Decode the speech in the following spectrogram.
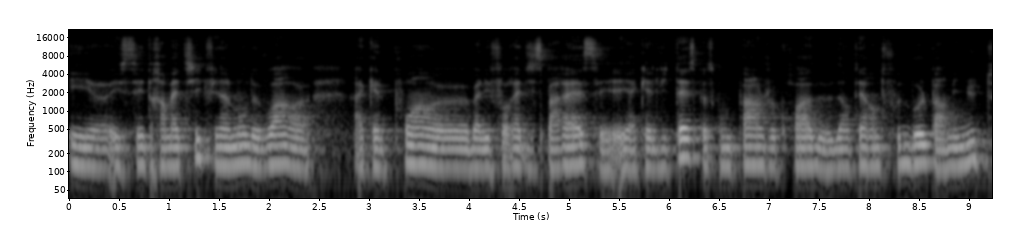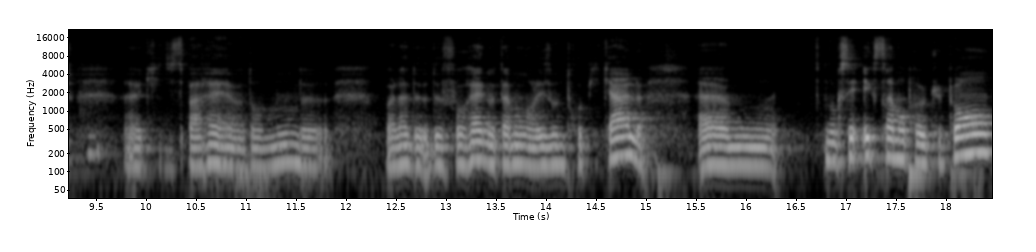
et, c'est dramatique finalement de voir à quel point bah, les forêts disparaissent et, à quelle vitesse, parce qu'on parle, je crois, d'un terrain de football par minute qui disparaît dans le monde voilà, de, forêts, notamment dans les zones tropicales. Donc c'est extrêmement préoccupant.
